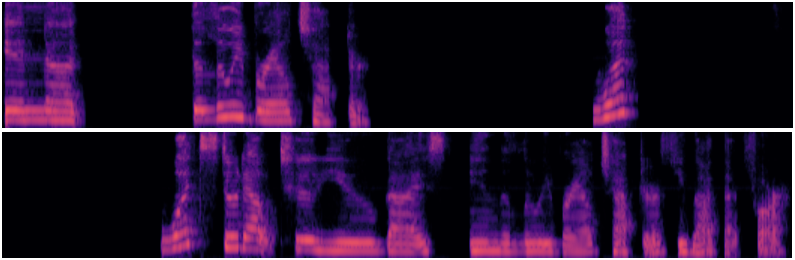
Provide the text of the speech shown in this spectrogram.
in uh, the Louis Braille chapter, what what stood out to you guys in the Louis Braille chapter if you got that far?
